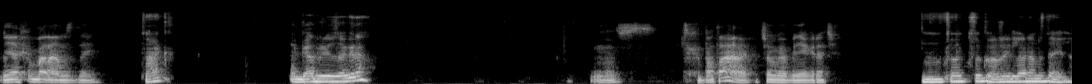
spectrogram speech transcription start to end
Ja chyba Ramsday. Tak? A Gabriel zagra? No, s- chyba tak. Czemu miałby nie grać? No to, to gorzej dla Ramsdale'a.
